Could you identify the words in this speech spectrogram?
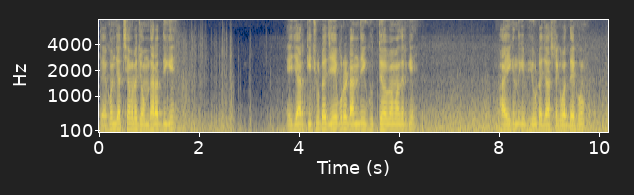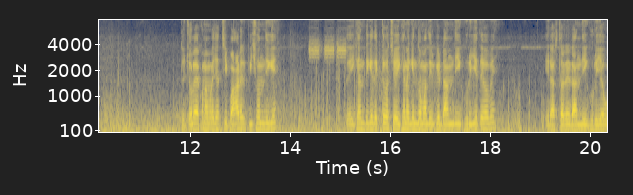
তো এখন যাচ্ছি আমরা জমধারার দিকে। এই যে আর কিছুটা যেয়ে পুরো ডান দিকে ঘুরতে হবে আমাদেরকে। ভাই, এখান থেকে ভিউটা জাস্ট একবার দেখো। তো চলো এখন আমরা যাচ্ছি পাহাড়ের পিছন দিকে। তো এইখান থেকে দেখতে পাচ্ছ, এইখানে কিন্তু আমাদেরকে ডান দিয়ে ঘুরে যেতে হবে। এই রাস্তাটা ডান দিয়ে ঘুরে যাব।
